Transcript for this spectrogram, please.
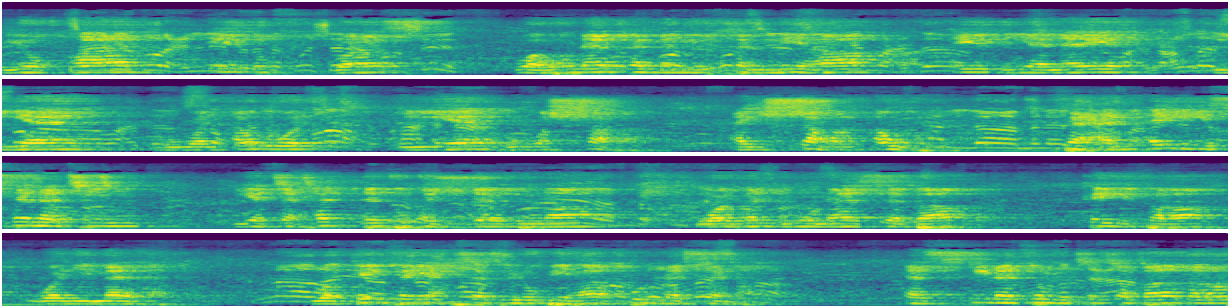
يقال عيد الكواس وهناك من يسميها عيد يناير إيان هو الأول إيان هو الشهر أي الشهر الأول. فعن أي سنة يتحدث أجدادنا وما المناسبة؟ كيف ولماذا؟ وكيف يحتفل بها كل سنة؟ أسئلة تتبادر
